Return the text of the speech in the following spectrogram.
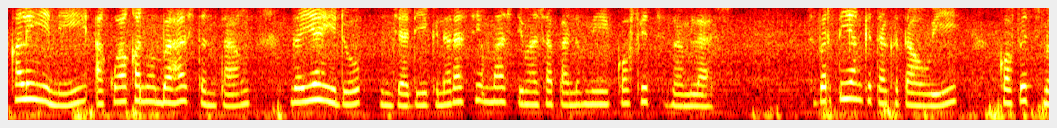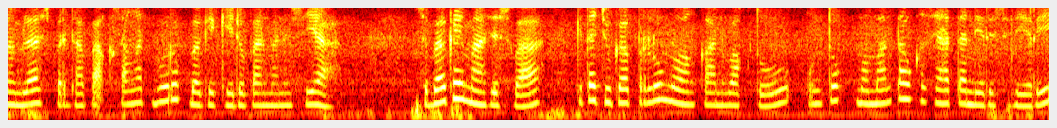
Kali ini aku akan membahas tentang gaya hidup menjadi generasi emas di masa pandemi COVID-19. Seperti yang kita ketahui, COVID-19 berdampak sangat buruk bagi kehidupan manusia. Sebagai mahasiswa, kita juga perlu meluangkan waktu untuk memantau kesehatan diri sendiri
